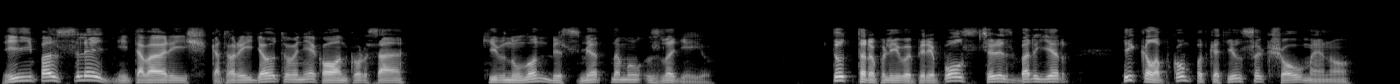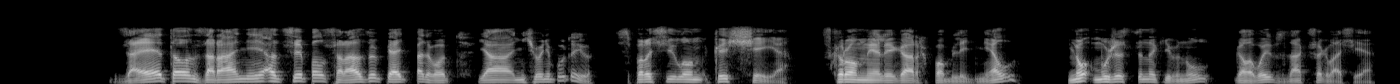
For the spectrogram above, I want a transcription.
И последний товарищ, который идет вне конкурса. — кивнул он бессмертному злодею. Тот торопливо переполз через барьер и колобком подкатился к шоумену. За это он заранее отсыпал сразу пять подвод. Я ничего не путаю? — спросил он Кощея. Скромный олигарх побледнел, но мужественно кивнул головой в знак согласия.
